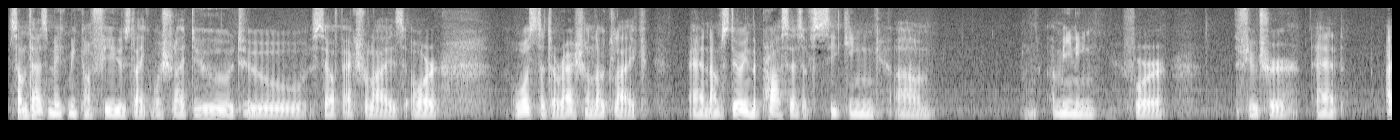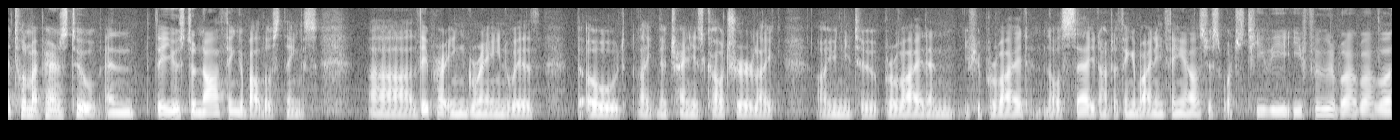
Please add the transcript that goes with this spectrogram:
sometimes make me confused. Like, what should I do to self actualize, or what's the direction look like? And I'm still in the process of seeking um, a meaning for the future. And I told my parents too, and they used to not think about those things. Uh, they are ingrained with the old, like the Chinese culture, like uh, you need to provide, and if you provide, all set. You don't have to think about anything else. Just watch TV, eat food, blah blah blah.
